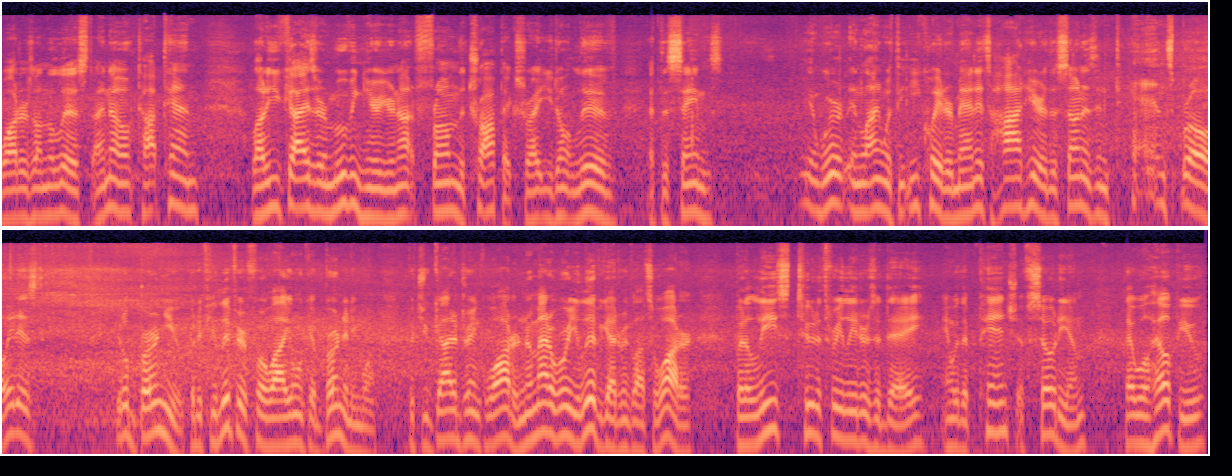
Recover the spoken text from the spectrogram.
Water's on the list. I know. Top ten a lot of you guys are moving here, you're not from the tropics, right? You don't live at the same, you know, we're in line with the equator, man. It's hot here. The sun is intense, bro. It is, it'll burn you. But if you live here for a while, you won't get burned anymore. But you got to drink water. No matter where you live, you got to drink lots of water. But at least two to three liters a day, and with a pinch of sodium that will help you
